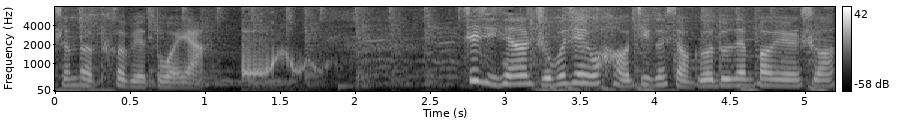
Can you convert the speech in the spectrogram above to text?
真的特别多呀。这几天的直播间有好几个小哥都在抱怨说，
